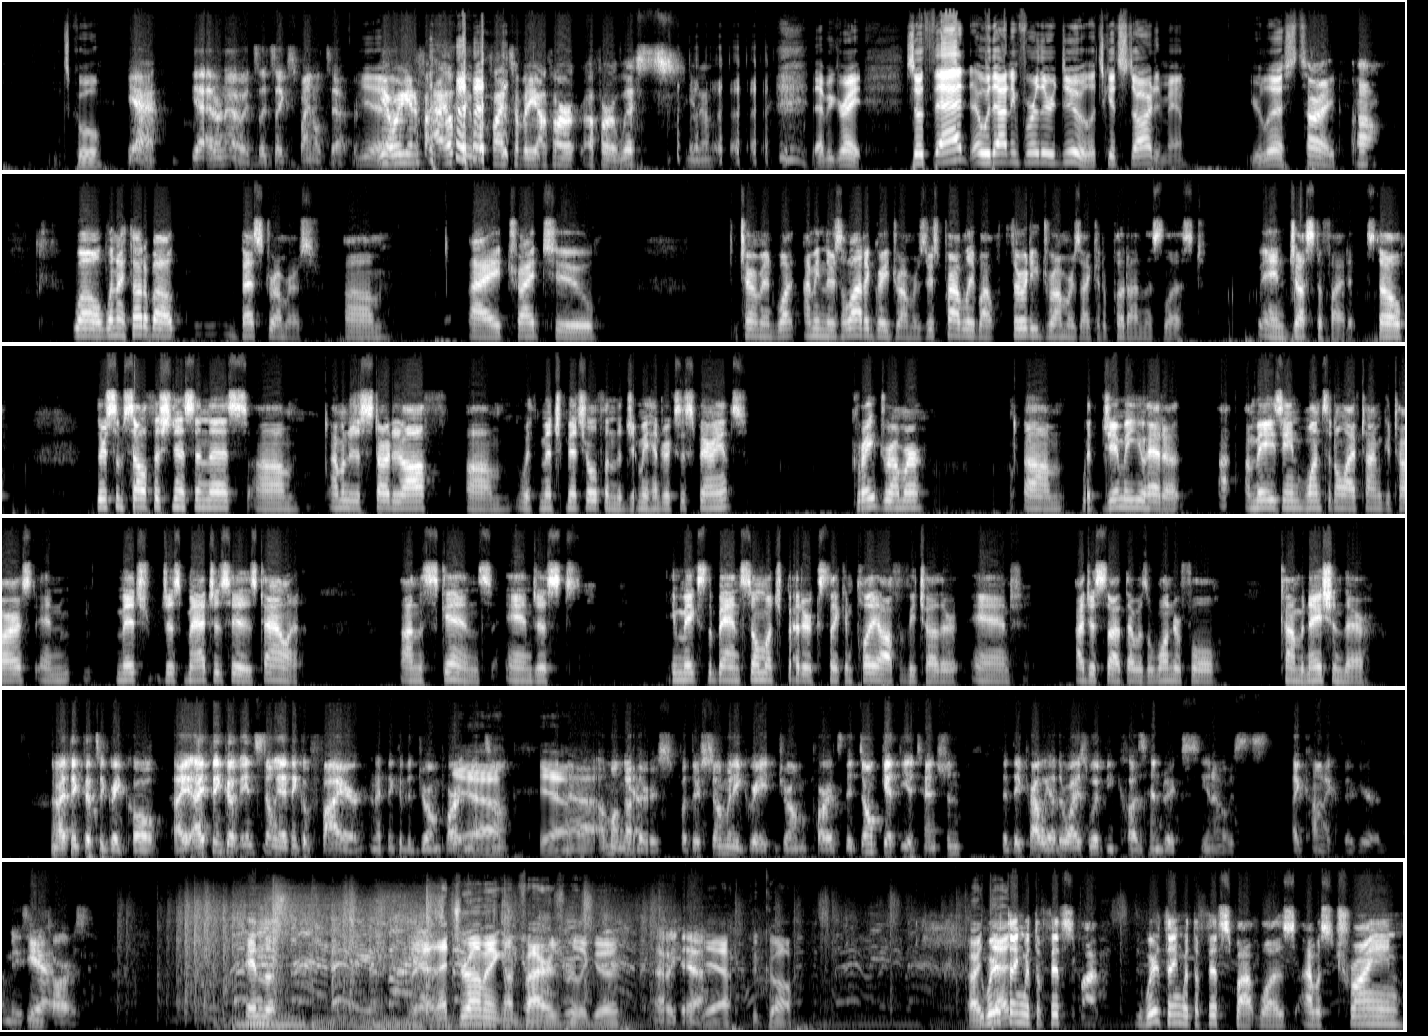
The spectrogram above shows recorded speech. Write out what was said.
It's cool. yeah, Yeah, I don't know. It's it's like Spinal Tap. Right? Yeah. Yeah, we're gonna. Fi- I hopefully we'll find somebody off our off our lists. You know. That'd be great. So Thad, uh, without any further ado, let's get started, man. Your list. All right. Um, well, when I thought about best drummers, um, I tried to determine what. I mean, there's a lot of great drummers. There's probably about 30 drummers I could have put on this list and justified it. So there's some selfishness in this. Um, I'm going to just start it off um, with Mitch Mitchell from the Jimi Hendrix Experience. Great drummer. Um, with Jimmy, you had a, a amazing once in a lifetime guitarist, and Mitch just matches his talent on the skins and just he makes the band so much better because they can play off of each other. And I just thought that was a wonderful combination there. No, I think that's a great call. I, I think of instantly. I think of Fire, and I think of the drum part in that song, Yeah. and, uh, among Yeah. others. But there's so many great drum parts that don't get the attention that they probably otherwise would because Hendrix, you know, is this iconic figure and amazing Yeah. guitarist. And the Yeah, that drumming on fire is really good. Oh yeah. Yeah, good call. All right, the weird Thad? thing with the fifth spot the weird thing with the fifth spot was I was trying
